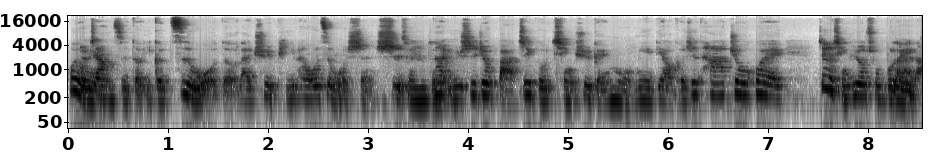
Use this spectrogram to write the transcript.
会有这样子的一个自我的来去批判或自我审视，那于是就把这个情绪给抹灭掉，可是他就会这个情绪又出不来啦，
